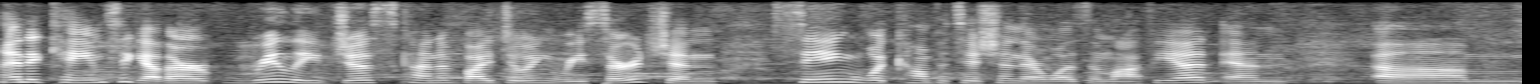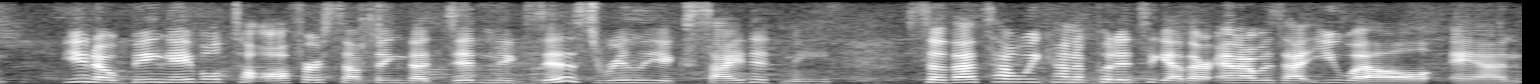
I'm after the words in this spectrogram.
And it came together really just kind of by doing research and seeing what competition there was in Lafayette and um, you know, being able to offer something that didn't exist really excited me. So that's how we kind of put it together. And I was at UL, and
